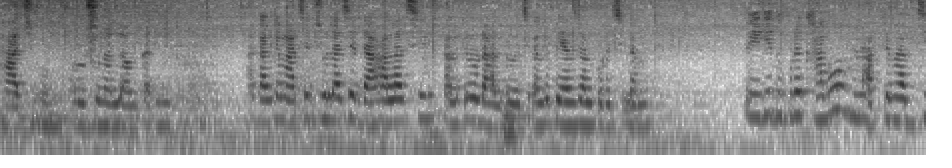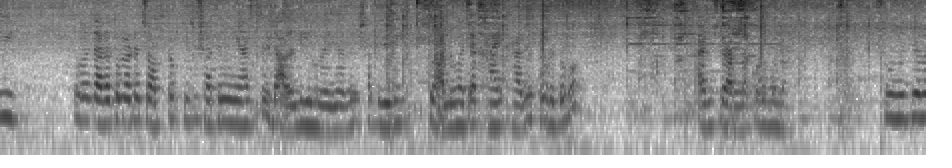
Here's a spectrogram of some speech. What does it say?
ভাজবো, রসুন আর লঙ্কা দিয়ে। আর কালকে মাছের ঝোল আছে, ডাল আছে, কালকেরও ডাল রয়েছে, কালকে পেঁয়াজ ডাল করেছিলাম। তো এই দিয়ে দুপুরে খাব, রাত্রে ভাবছি, তোমার দাদা কোনো একটা চপ টপ কিছু সাথে নিয়ে আসতে, ডাল দিয়ে হয়ে যাবে। সাথে যদি একটু আলু ভাজা খায়, খাবে, করে দেবো। আর কিছু রান্না করব না। শুনুর জন্য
